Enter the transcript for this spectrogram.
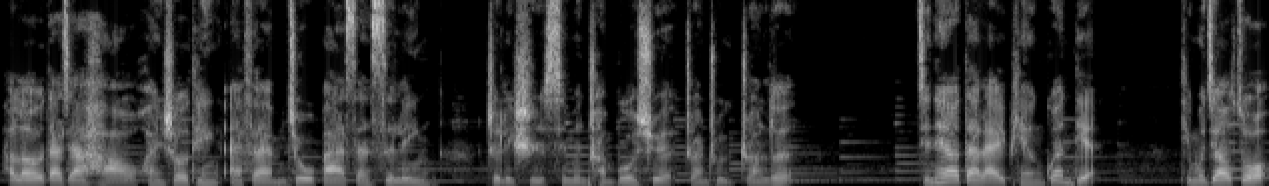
Hello，大家好，欢迎收听 FM 九八三四零，这里是新闻传播学专注与专论。今天要带来一篇观点，题目叫做《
